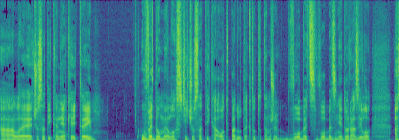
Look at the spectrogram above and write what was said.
ale čo sa týka nejakej tej uvedomelosti, čo sa týka odpadu, tak toto tam že vôbec, vôbec nedorazilo. A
